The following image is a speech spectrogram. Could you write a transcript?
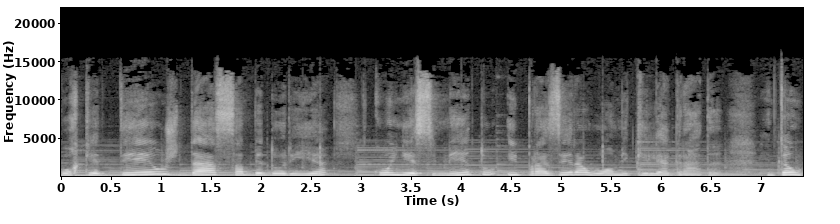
porque Deus dá sabedoria, conhecimento e prazer ao homem que lhe agrada. Então,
